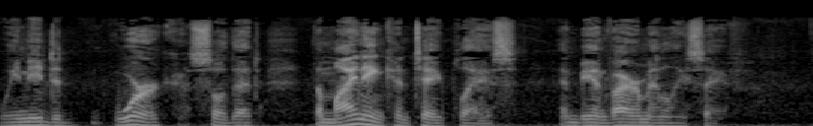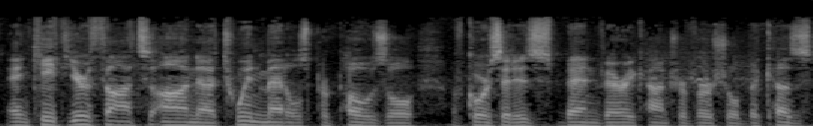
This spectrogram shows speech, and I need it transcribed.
We need to work so that the mining can take place and be environmentally safe. And Keith, your thoughts on uh, Twin Metals' proposal? Of course, it has been very controversial because,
